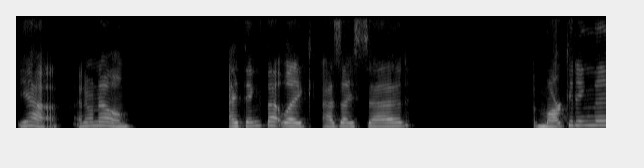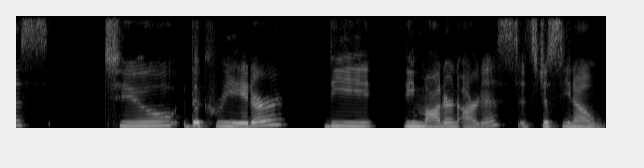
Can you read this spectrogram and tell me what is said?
yeah i don't know i think that like as i said marketing this to the creator, the the modern artist. It's just, you know,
